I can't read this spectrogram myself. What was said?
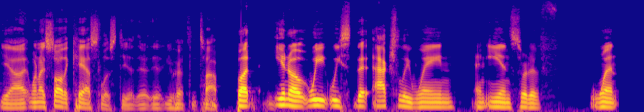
Yeah, when I saw the cast list, you, you have the top. But you know, we we that actually Wayne and Ian sort of went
